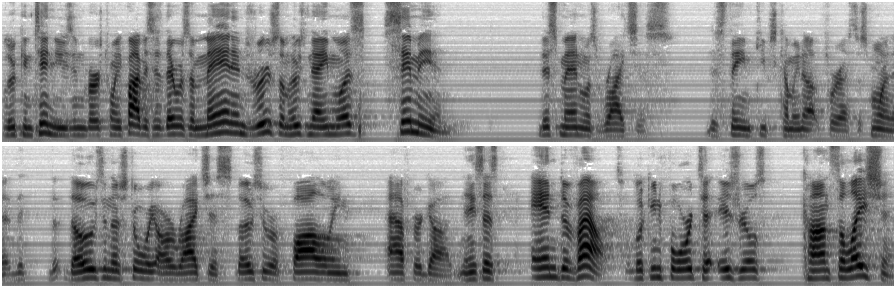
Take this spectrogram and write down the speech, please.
Luke continues in verse 25. He says, There was a man in Jerusalem whose name was Simeon. This man was righteous. This theme keeps coming up for us this morning that those in the story are righteous, those who are following after God. And he says, and devout, looking forward to Israel's consolation.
